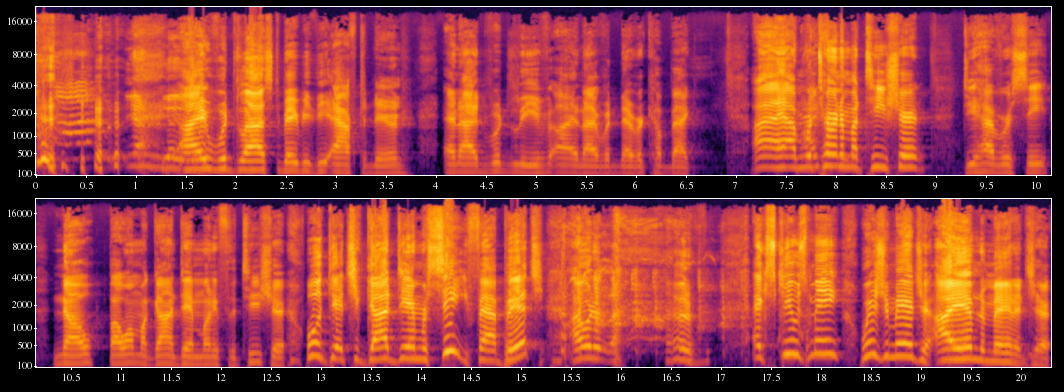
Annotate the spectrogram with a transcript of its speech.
Yeah, yeah, yeah. I would last maybe the afternoon, and I would leave, uh, and I would never come back. I, I'm returning my T-shirt. Do you have a receipt? No, but I want my goddamn money for the T-shirt. Well, get your goddamn receipt, you fat bitch. I would have. Excuse me, where's your manager? I am the manager.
